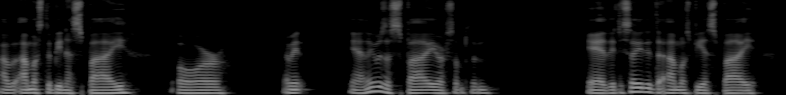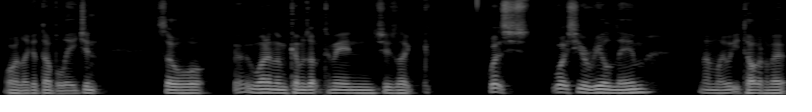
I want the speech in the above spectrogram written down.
I, I must have been a spy, or, I mean, yeah, I think it was a spy or something. Yeah, they decided that I must be a spy or like a double agent. So uh, one of them comes up to me and she's like, "What's what's your real name?" And I'm like, "What are you talking about?"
